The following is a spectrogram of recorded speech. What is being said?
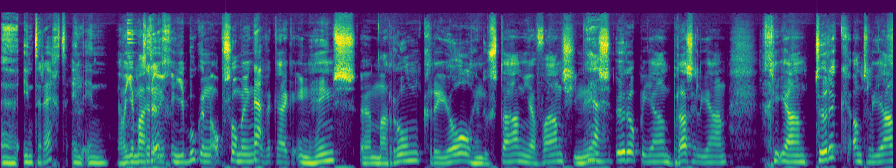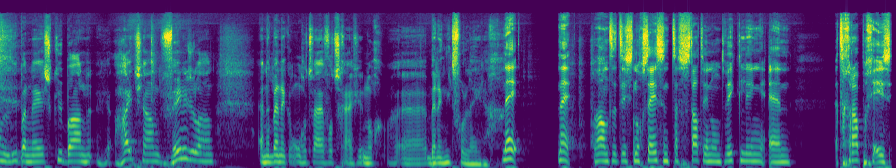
eh, in terecht. In, in Ja, je maakt terug. in, je boek een opsomming. Ja. Even kijken. Inheems, eh Marron, Creool, Hindoestaan, Javaan, Chinees, Ja. Europeaan, Braziliaan, Giaan, Turk, Antilliaan, Libanees, Cubaan, Haitiaan, Venezolaan. En dan ben ik ongetwijfeld, schrijf je nog, eh, ben ik niet volledig. Nee, nee, want het is nog steeds een ta- stad in ontwikkeling. En het grappige is,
